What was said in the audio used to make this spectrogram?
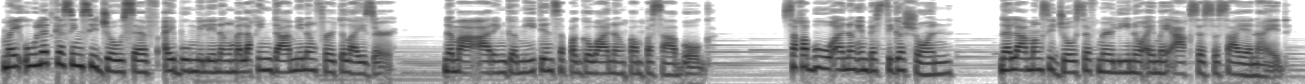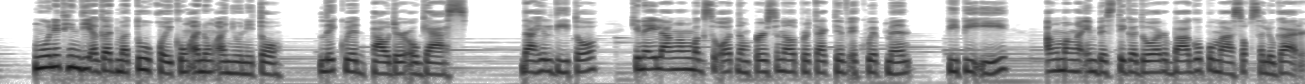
May ulat kasing si Joseph ay bumili ng malaking dami ng fertilizer na maaaring gamitin sa paggawa ng pampasabog. Sa kabuuan ng investigasyon, nalamang si Joseph Merlino ay may access sa cyanide. Ngunit hindi agad matukoy kung anong anyo nito, liquid, powder o gas. Dahil dito, Kinailangang magsuot ng personal protective equipment, PPE, ang mga investigador bago pumasok sa lugar.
